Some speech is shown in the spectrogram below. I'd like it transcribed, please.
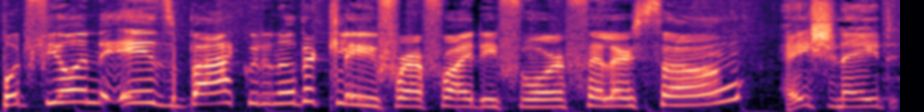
But Fionn is back with another clue for our Friday floor filler song. Hey Sinead,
